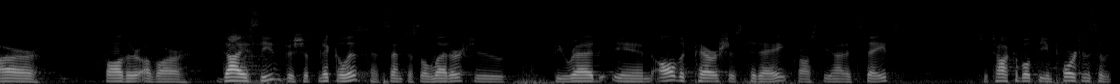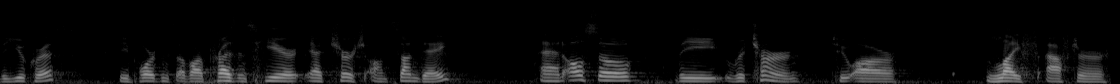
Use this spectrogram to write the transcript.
Our father of our diocese, Bishop Nicholas, has sent us a letter to be read in all the parishes today across the United States to talk about the importance of the Eucharist, the importance of our presence here at church on Sunday, and also the return to our life after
